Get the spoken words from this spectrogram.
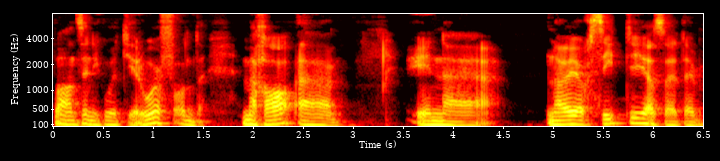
wahnsinnig gute Ruf und man kann äh, in äh, New York City, also dem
